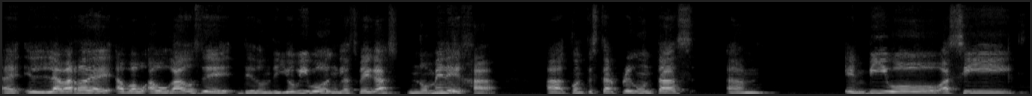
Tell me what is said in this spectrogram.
Eh, la barra de abogados de, de, donde yo vivo, en Las Vegas, no me deja uh, contestar preguntas en vivo, así,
